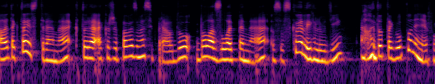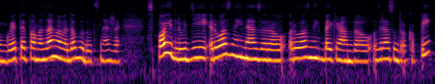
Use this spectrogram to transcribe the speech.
Ale tak to je strana, ktorá, akože povedzme si pravdu, bola zlepená zo skvelých ľudí, ale to tak úplne nefunguje. To je podľa zaujímavé do budúcna, že spojiť ľudí rôznych názorov, rôznych backgroundov zrazu dokopy,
